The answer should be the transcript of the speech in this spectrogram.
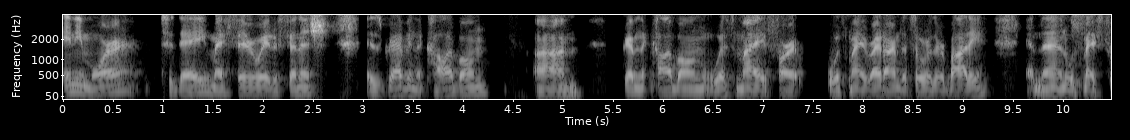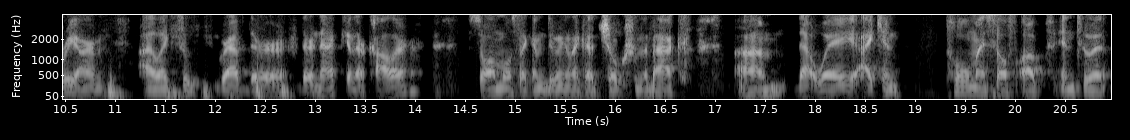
anymore today, my favorite way to finish is grabbing the collarbone. Um, grabbing the collarbone with my fart with my right arm that's over their body and then with my free arm i like to grab their their neck and their collar so almost like i'm doing like a choke from the back um, that way i can pull myself up into it.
